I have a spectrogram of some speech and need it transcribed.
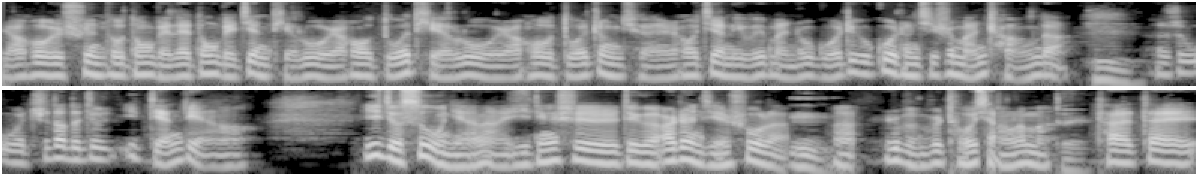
然后渗透东北，在东北建铁路，然后夺铁路，然后夺政权，然后建立伪满洲国，这个过程其实蛮长的。嗯，但是我知道的就一点点啊。一九四五年了，已经是这个二战结束了。嗯啊，日本不是投降了嘛？对，他在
